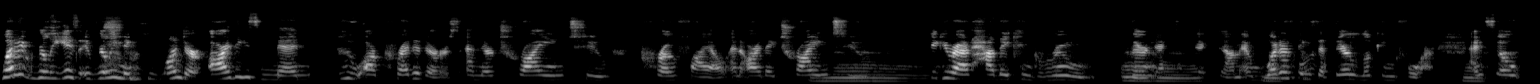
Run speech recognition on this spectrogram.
what it really is, it really makes you wonder: Are these men who are predators and they're trying to profile, and are they trying to Mm. figure out how they can groom their next Mhm. victim and what are things that they're looking for? Mm. And so,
